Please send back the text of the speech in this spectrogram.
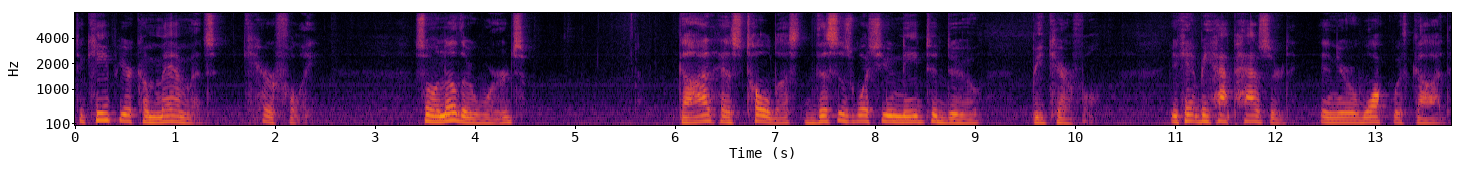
to keep your commandments carefully. So, in other words, God has told us this is what you need to do. Be careful. You can't be haphazard in your walk with God.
